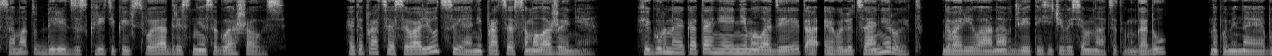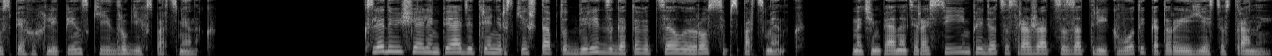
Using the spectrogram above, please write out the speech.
Сама тут Беридзе с критикой в свой адрес не соглашалась. Это процесс эволюции, а не процесс омоложения. Фигурное катание не молодеет, а эволюционирует, говорила она в 2018 году, напоминая об успехах Липински и других спортсменок. К следующей Олимпиаде тренерский штаб Тутберидзе готовит целую россыпь спортсменок. На чемпионате России им придется сражаться за три квоты, которые есть у страны.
